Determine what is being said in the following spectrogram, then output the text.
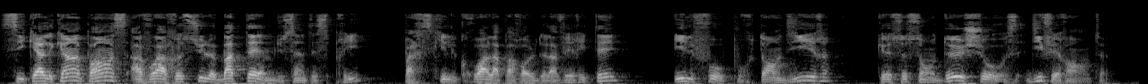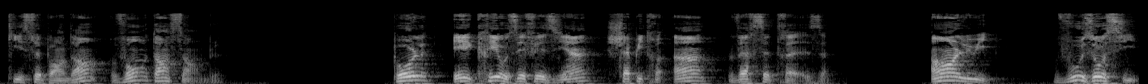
Si quelqu'un pense avoir reçu le baptême du Saint-Esprit, parce qu'il croit la parole de la vérité, il faut pourtant dire que ce sont deux choses différentes, qui cependant vont ensemble. Paul écrit aux Éphésiens chapitre 1 verset 13. En lui, vous aussi,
